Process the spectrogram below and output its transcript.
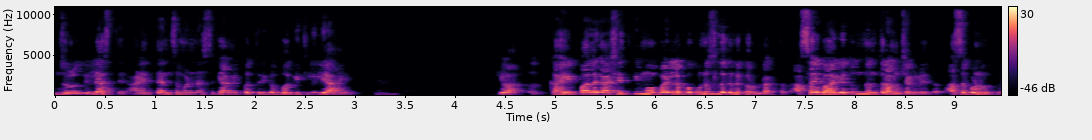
जुळवलेली असते. आणि त्यांचं म्हणणं असतं की आम्ही पत्रिका बघितलेली आहे. किंवा काही पालक असे आहेत की मोबाईलला बघूनच लग्न करून टाकतात. असाही भाग येतो नंतर आमच्याकडे येतात असं पण होतं.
